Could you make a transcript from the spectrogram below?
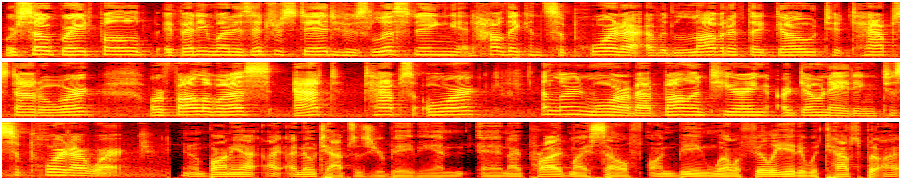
we're so grateful. If anyone is interested who's listening and how they can support, I would love it if they'd go to taps.org or follow us at taps.org and learn more about volunteering or donating to support our work. You know, Bonnie, I, I know TAPS is your baby, and, and I pride myself on being well affiliated with TAPS, but I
